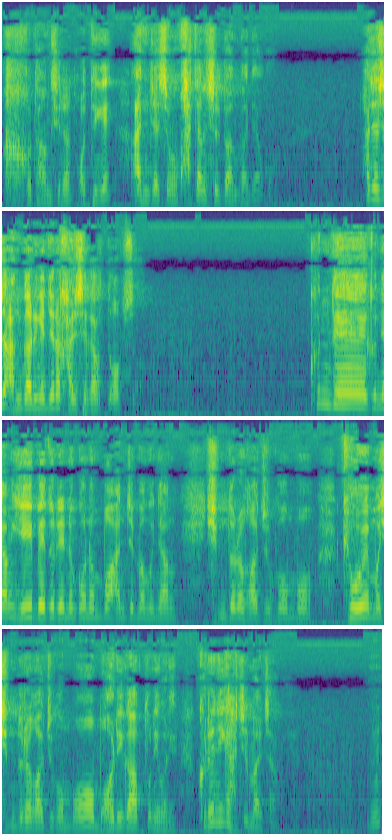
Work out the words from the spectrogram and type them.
아, 당신은 어떻게 앉아있으면 화장실도 안 가냐고 화장실 안 가는 게 아니라 갈 생각도 없어 근데 그냥 예배 드리는 거는 뭐 앉으면 그냥 힘들어가지고 뭐 교회만 힘들어가지고 뭐 머리가 아프니 뭐니 그런 얘기 하지 말자고요. 응?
